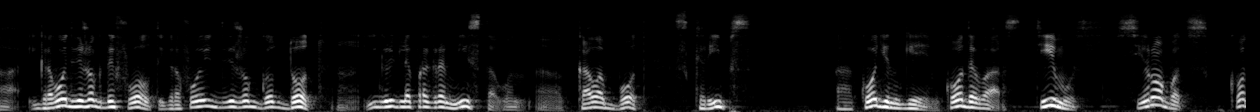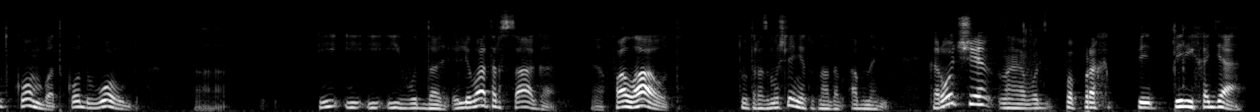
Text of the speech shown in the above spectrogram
А, игровой движок Default, игровой движок Godot, а, игры для программистов, вон, а, Calabot, Scripts, Coding Game, Codewars, Timus, C-Robots, Code Combat, Code World и, и, и, и вот дальше. Elevator Saga, Fallout. Тут размышления, тут надо обновить. Короче, вот переходя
